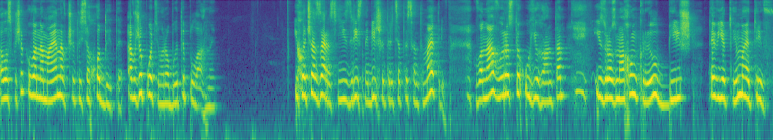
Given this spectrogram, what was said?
але спочатку вона має навчитися ходити, а вже потім робити плани. І хоча зараз її зріст не більше 30 сантиметрів, вона виросте у гіганта із розмахом крил більш 9 метрів.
